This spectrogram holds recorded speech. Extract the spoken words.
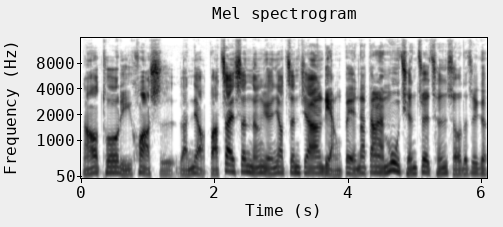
然后脱离化石燃料，把再生能源要增加两倍。那当然，目前最成熟的这个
